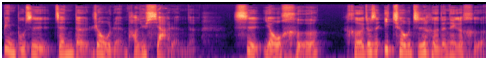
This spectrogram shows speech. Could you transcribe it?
并不是真的肉人跑去吓人的，是由河河就是一丘之貉的那个河，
